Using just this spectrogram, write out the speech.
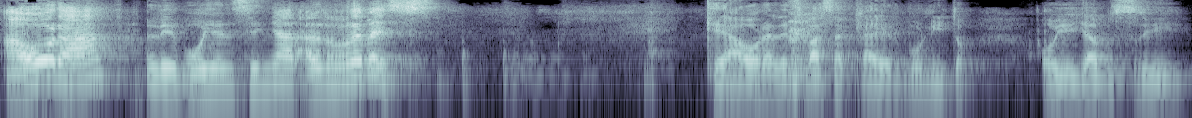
ahora le voy a enseñar al revés, que ahora les vas a caer bonito. Oye, Yamsri,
